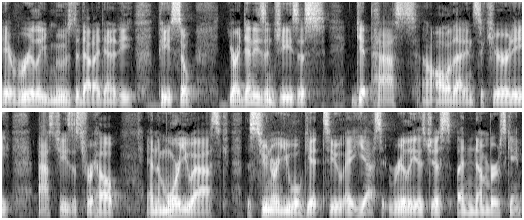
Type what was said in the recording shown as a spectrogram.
it really moves to that identity piece. So, your identity is in Jesus. Get past uh, all of that insecurity. Ask Jesus for help. And the more you ask, the sooner you will get to a yes. It really is just a numbers game.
